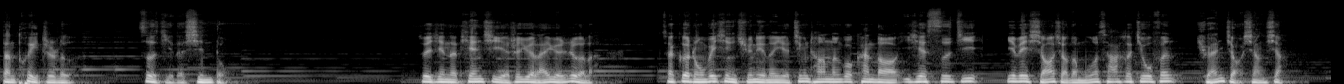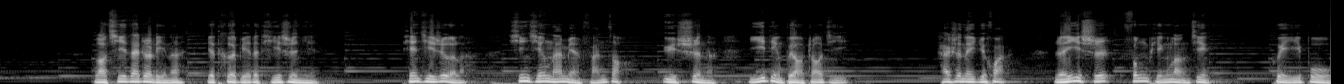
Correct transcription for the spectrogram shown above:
但退之乐，自己的心懂。最近的天气也是越来越热了，在各种微信群里呢，也经常能够看到一些司机因为小小的摩擦和纠纷，拳脚相向。老七在这里呢，也特别的提示您：天气热了，心情难免烦躁，遇事呢一定不要着急。还是那句话，忍一时风平浪静，退一步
